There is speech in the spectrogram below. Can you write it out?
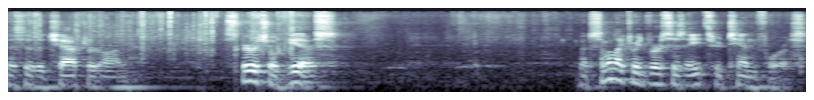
This is a chapter on spiritual gifts. But someone like to read verses 8 through 10 for us.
